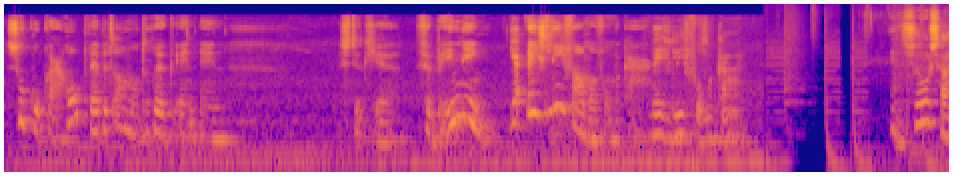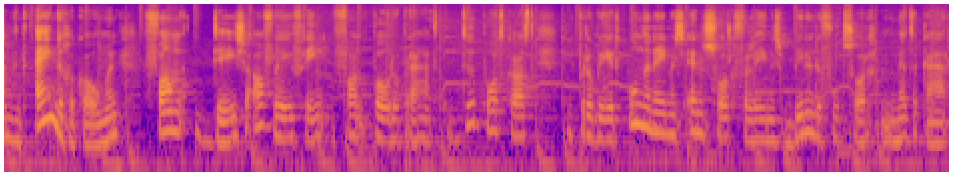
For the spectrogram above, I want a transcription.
zoek elkaar op. We hebben het allemaal druk. En, en stukje verbinding. Ja. Wees lief allemaal voor elkaar. Wees lief voor elkaar. En zo zijn we aan het einde gekomen van deze aflevering van Podopraat, de podcast die probeert ondernemers en zorgverleners binnen de voedzorg met elkaar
